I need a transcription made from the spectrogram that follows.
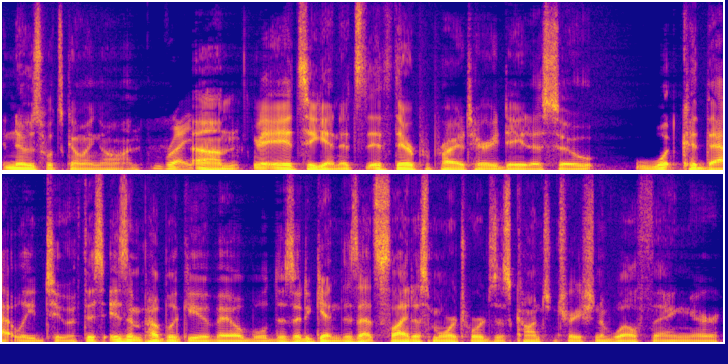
knows what's going on. Right. Um, it's again, it's it's their proprietary data. So what could that lead to if this isn't publicly available? Does it again? Does that slide us more towards this concentration of wealth thing? Or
